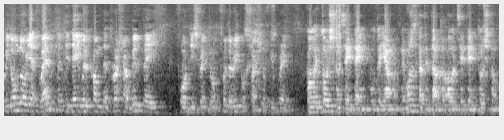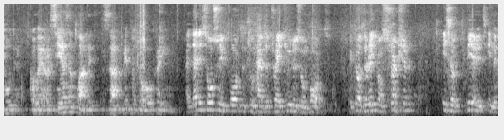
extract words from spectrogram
We don't know yet when, but the day will come that Russia will pay for this recon- for the reconstruction of Ukraine. Коли точно цей день буде, я не можу сказати дату, але цей день точно буде, коли Росія заплатить за відбудову України. And then it's also important to have the trade unions on board, because the reconstruction is a period in the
